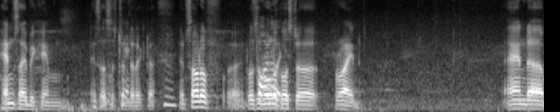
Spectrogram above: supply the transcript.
Hence, I became his assistant Okay. director. It sort of uh, it was a roller coaster ride. And um, uh,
